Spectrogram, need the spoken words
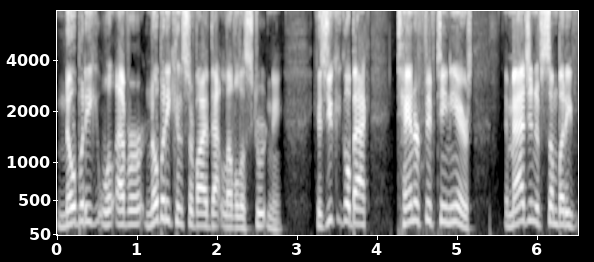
Nobody will ever. Nobody can survive that level of scrutiny. Because you could go back ten or fifteen years. Imagine if somebody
